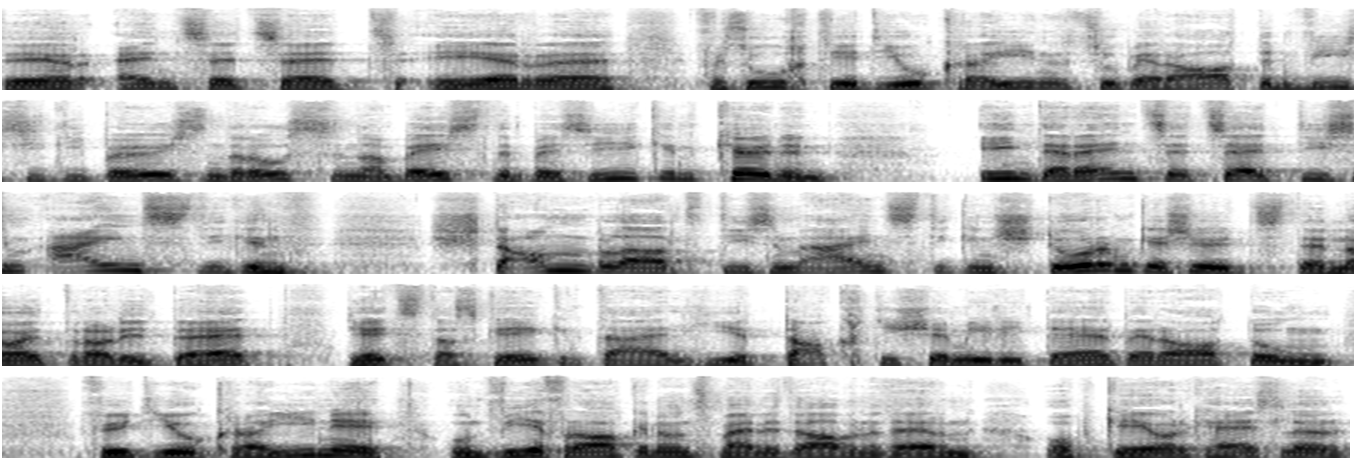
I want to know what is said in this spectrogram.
der NZZ, er äh, versucht hier die Ukrainer zu beraten, wie sie die bösen Russen am besten besiegen können. In der NZZ, diesem einstigen Stammblatt, diesem einstigen Sturmgeschütz der Neutralität, jetzt das Gegenteil, hier taktische Militärberatung für die Ukraine. Und wir fragen uns, meine Damen und Herren, ob Georg Hessler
